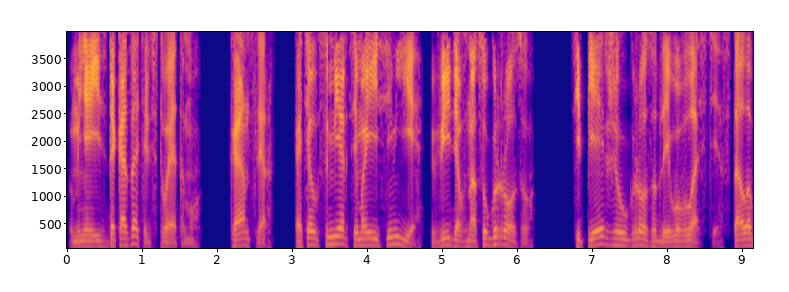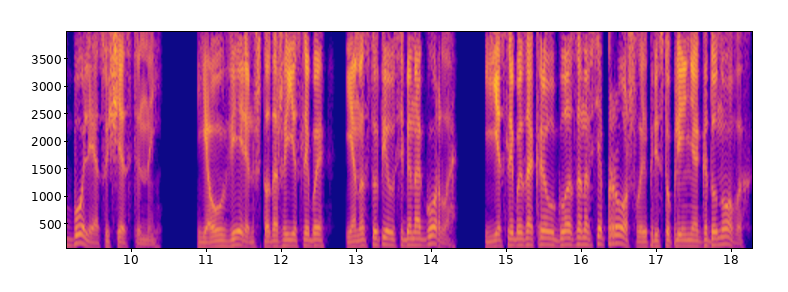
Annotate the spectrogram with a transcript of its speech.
У меня есть доказательства этому. Канцлер хотел смерти моей семье, видя в нас угрозу. Теперь же угроза для его власти стала более существенной. Я уверен, что даже если бы я наступил себе на горло, если бы закрыл глаза на все прошлые преступления Годуновых,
